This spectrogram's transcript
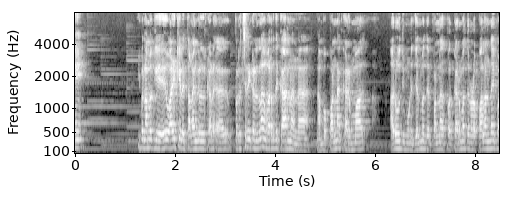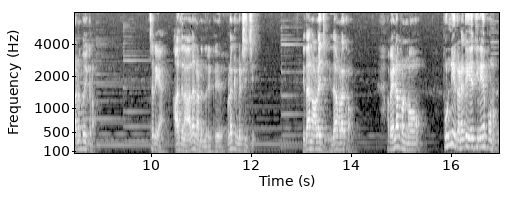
ஏன்? இப்போ நமக்கு வாழ்க்கையில் தளங்கள் கட பிரச்சனைகள்லாம் வர்றதுக்கு காரணம் என்ன? நம்ம பண்ண கர்மா அறுபத்தி மூணு ஜென்மத்தை பண்ண கர்மத்தினோட பலன் தான் இப்போ அனுபவிக்கிறோம். சரியா? அதனால நடந்திருக்கு. விளக்கம் கிடச்சிச்சு. இதான் நாலேஜ் இதான் விளக்கம். அப்போ என்ன பண்ணோம்? புண்ணிய கணக்கை ஏற்றினே போகணும்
